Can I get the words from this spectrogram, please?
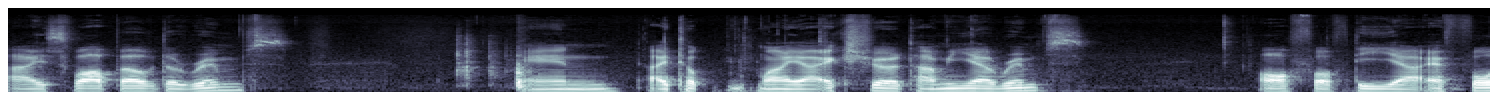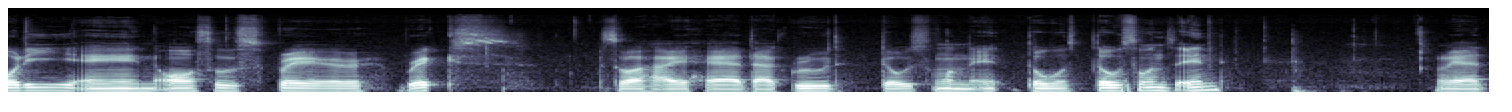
I swapped out the rims and I took my uh, extra Tamiya rims off of the uh, F40 and also spare bricks. So I had uh, glued those one in, those those ones in. I had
